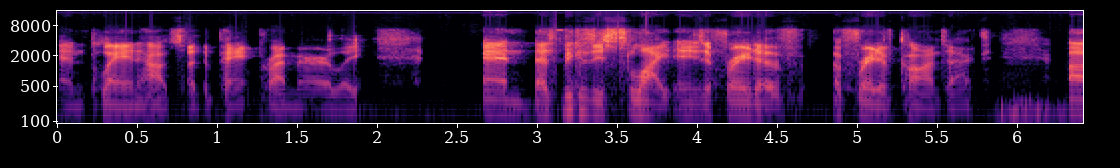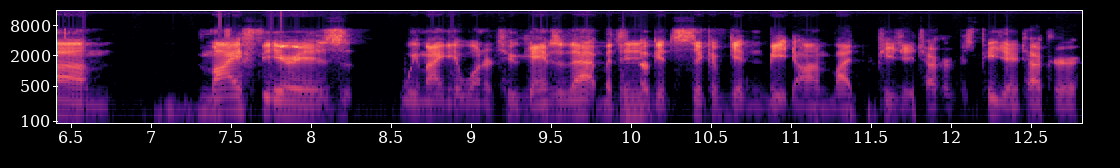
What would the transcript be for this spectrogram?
and playing outside the paint primarily, and that's because he's slight and he's afraid of afraid of contact. Um, my fear is we might get one or two games of that, but then he'll mm-hmm. get sick of getting beat on by PJ Tucker because PJ Tucker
